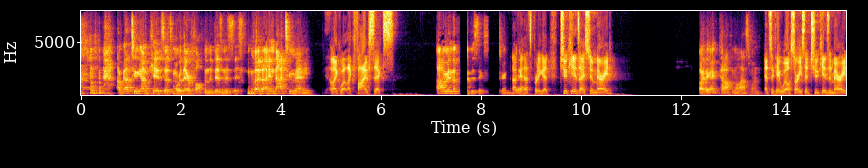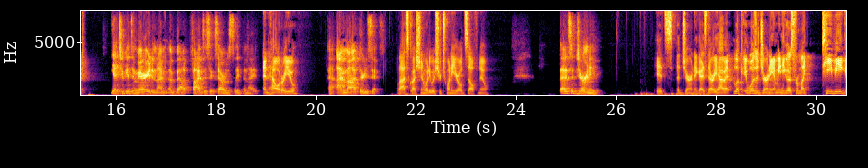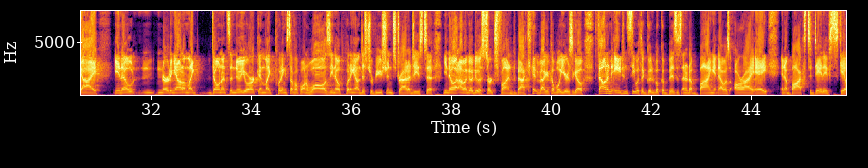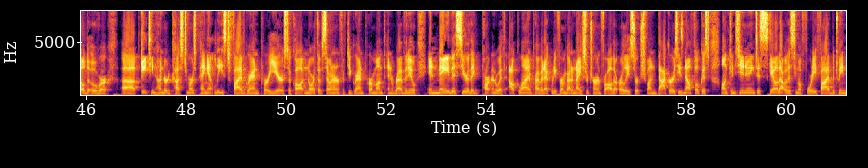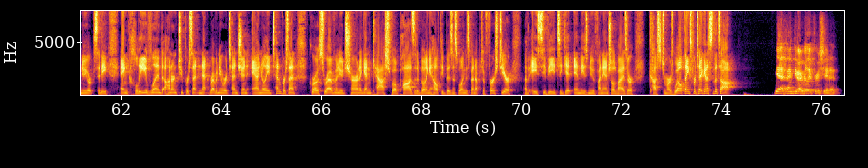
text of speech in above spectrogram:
I've got two young kids, so it's more their fault than the businesses, but I, not too many. Like what? Like five, six? I'm in the five to six Okay, yeah. that's pretty good. Two kids, I assume married? Oh, I think I cut off in the last one. That's okay, Will. Sorry, you said two kids and married? Yeah, two kids and married, and I'm about five to six hours of sleep a night. And how old are you? I'm uh, 36. Last question. What do you wish your 20 year old self knew? That it's a journey. It's a journey, guys. There you have it. Look, it was a journey. I mean, he goes from like TV guy you know, nerding out on like donuts in New York and like putting stuff up on walls, you know, putting out distribution strategies to, you know what, I'm gonna go do a search fund back back a couple of years ago. Found an agency with a good book of business, ended up buying it. That was RIA in a box. Today they've scaled to over uh, 1,800 customers, paying at least five grand per year. So call it north of 750 grand per month in revenue. In May this year, they partnered with Aquiline, a private equity firm, got a nice return for all the early search fund backers. He's now focused on continuing to scale that with a team of 45 between New York City and Cleveland. 102% net revenue retention annually, 10% gross revenue churn. Again, cash flow positive, building a healthy business, willing to spend up to first year of ACV to get in these new financial advisor customers. Will, thanks for taking us to the top. Yeah, thank you. I really appreciate it.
